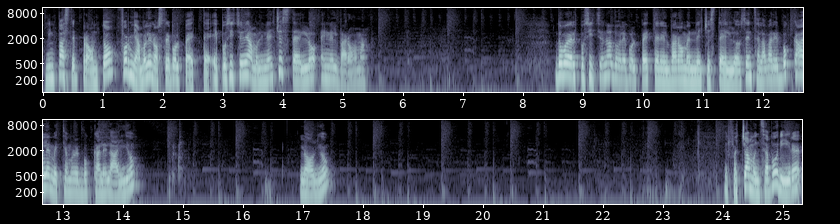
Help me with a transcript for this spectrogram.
L'impasto è pronto, formiamo le nostre polpette e posizioniamoli nel cestello e nel varoma. Dopo aver posizionato le polpette nel varoma e nel cestello senza lavare il boccale, mettiamo nel boccale l'aglio, l'olio, e facciamo insaporire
